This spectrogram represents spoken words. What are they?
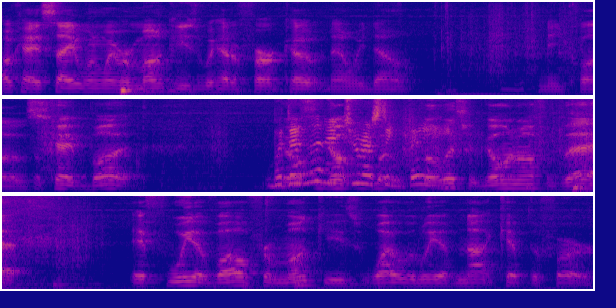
okay, say when we were monkeys, we had a fur coat. Now we don't. We need clothes. Okay, but but go- that's an go- interesting but, thing But listen, going off of that, if we evolved from monkeys, why would we have not kept the fur?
